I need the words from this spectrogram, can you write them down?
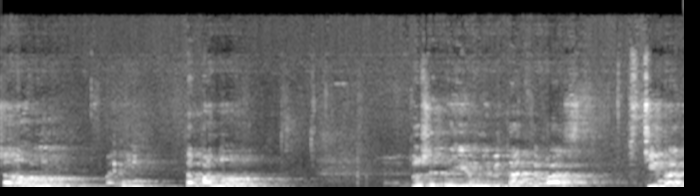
Шановні пані та панове, дуже приємно вітати вас в стінах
